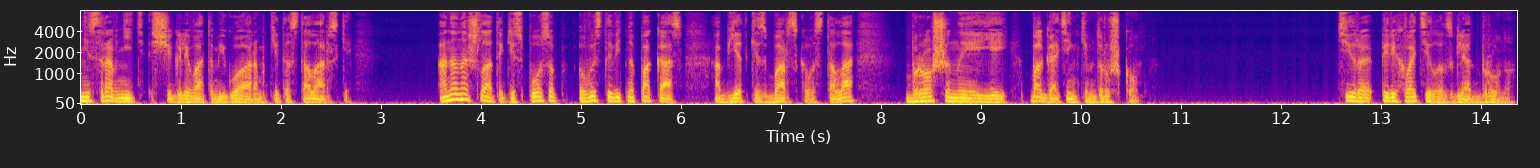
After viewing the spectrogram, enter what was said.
не сравнить с щеголеватым ягуаром Кита Столарски. Она нашла таки способ выставить на показ объедки с барского стола, брошенные ей богатеньким дружком. Тира перехватила взгляд Бруно.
